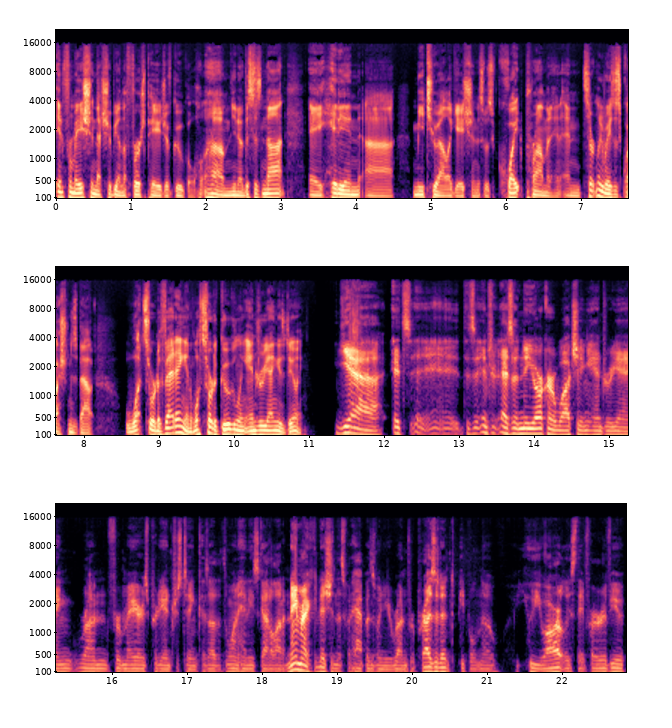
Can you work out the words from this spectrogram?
information that should be on the first page of Google. Um, you know, this is not a hidden uh, Me Too allegation. This was quite prominent and certainly raises questions about what sort of vetting and what sort of Googling Andrew Yang is doing. Yeah, it's, it's as a New Yorker watching Andrew Yang run for mayor is pretty interesting because on the one hand he's got a lot of name recognition. That's what happens when you run for president. People know who you are, at least they've heard of you.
